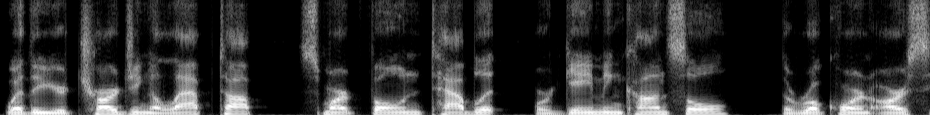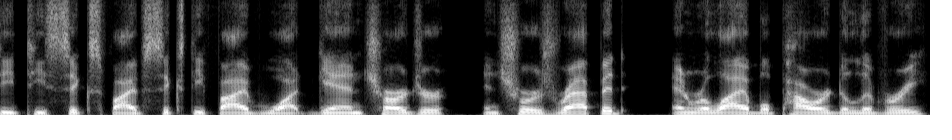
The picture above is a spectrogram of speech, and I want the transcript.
Whether you're charging a laptop, smartphone, tablet, or gaming console, the Rocoren RCT65 65 watt GAN charger ensures rapid and reliable power delivery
